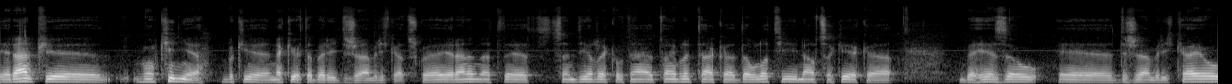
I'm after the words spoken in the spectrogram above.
ئێران پێ مومکین نیە نەکەوێتە بەری دژە ئەمریکا، چونکە ئێران چەندین ڕێکەوتنە توانین بڵێن تاکە دەوڵەتی ناوچەکەیە کە بەهێزە و دژە ئەمریکایە و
